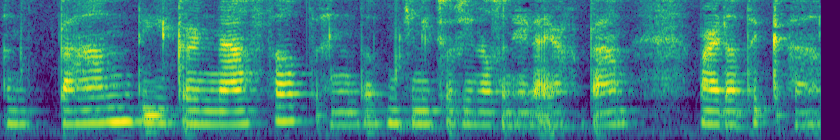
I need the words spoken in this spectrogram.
een baan die ik ernaast had, en dat moet je niet zo zien als een hele erge baan, maar dat ik uh,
